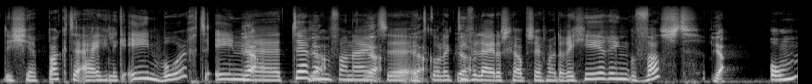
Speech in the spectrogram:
Dus je pakte eigenlijk één woord, één Ja. eh, term Ja. vanuit Ja. eh, het collectieve leiderschap, zeg maar de regering, vast Ja, om,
